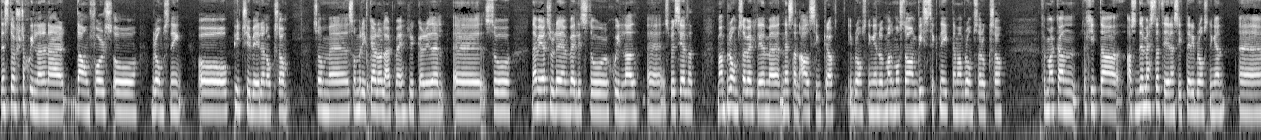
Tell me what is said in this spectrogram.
den största skillnaden är downforce och bromsning. Och pitch i bilen också. Som, eh, som Rickard har lärt mig, Rickard Rydell. Så nej, men jag tror det är en väldigt stor skillnad. Speciellt att man bromsar verkligen med nästan all sin kraft i bromsningen och man måste ha en viss teknik när man bromsar också. För man kan hitta, alltså det mesta tiden sitter i bromsningen. Eh,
